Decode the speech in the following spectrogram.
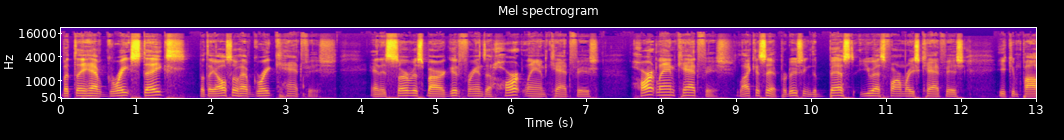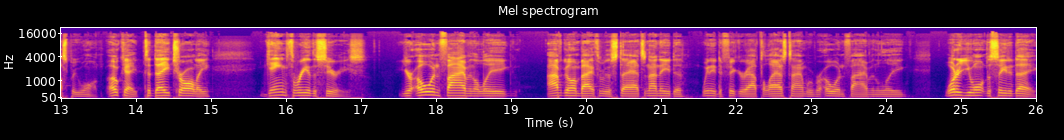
but they have great steaks, but they also have great catfish. And it's serviced by our good friends at Heartland Catfish. Heartland Catfish, like I said, producing the best U.S. farm raised catfish you can possibly want. Okay, today, Charlie, game three of the series. You're 0 and 5 in the league. I've gone back through the stats, and I need to. We need to figure out the last time we were 0 and 5 in the league. What are you wanting to see today?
